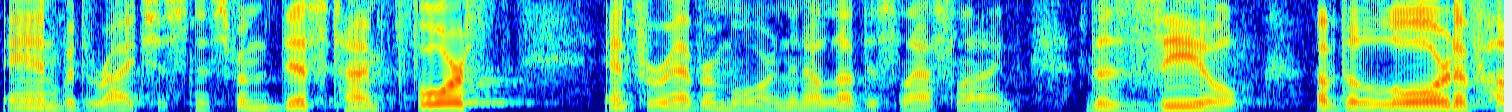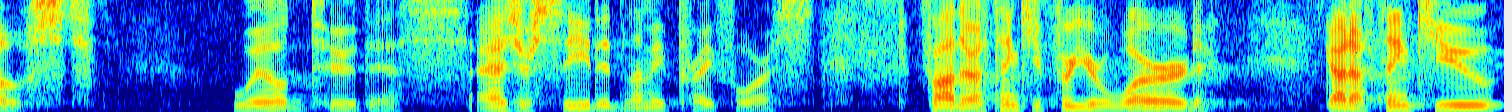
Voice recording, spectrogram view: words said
and with righteousness from this time forth and forevermore. And then I love this last line the zeal of the Lord of hosts will do this. As you're seated, let me pray for us. Father, I thank you for your word. God, I thank you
